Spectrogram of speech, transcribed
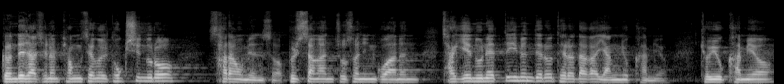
그런데 자신은 평생을 독신으로 살아오면서 불쌍한 조선인 고아는 자기의 눈에 띄는 대로 데려다가 양육하며 교육하며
